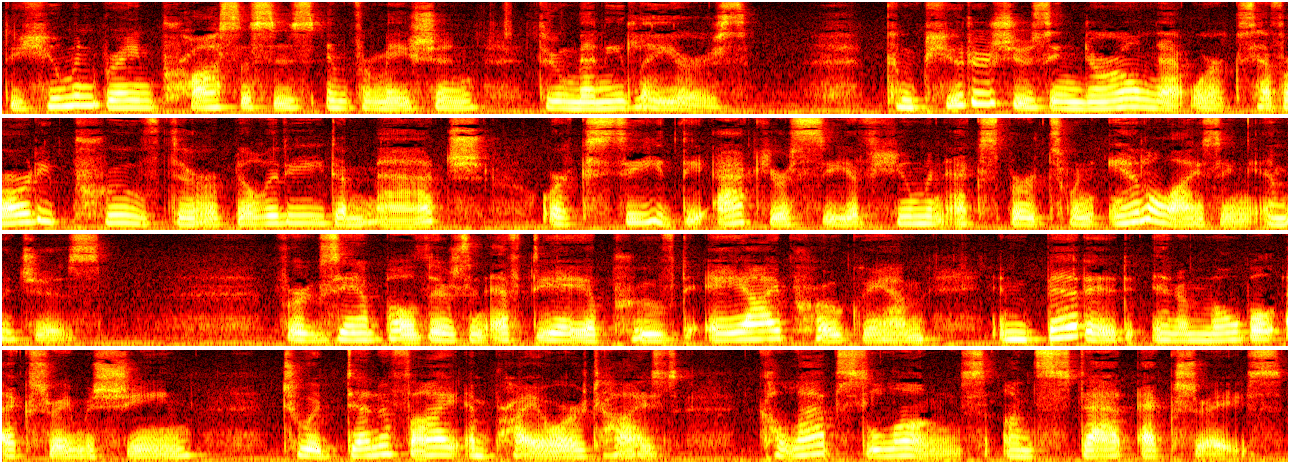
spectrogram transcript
the human brain processes information through many layers. Computers using neural networks have already proved their ability to match or exceed the accuracy of human experts when analyzing images. For example, there's an FDA approved AI program embedded in a mobile x ray machine to identify and prioritize collapsed lungs on stat x rays.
